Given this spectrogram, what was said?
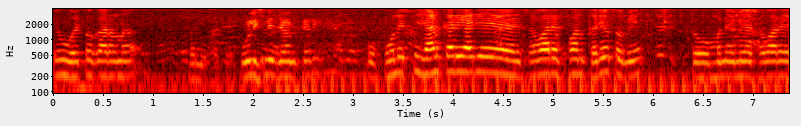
એવું હોય તો કારણ બની શકે પોલીસને જાણ પોલીસની જાણકારી આજે સવારે ફોન કર્યો હતો મેં. તો મને મેં સવારે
